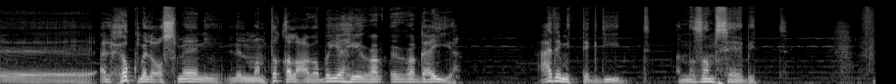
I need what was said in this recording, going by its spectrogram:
آه، الحكم العثماني للمنطقة العربية هي الر- الرجعية عدم التجديد النظام ثابت في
